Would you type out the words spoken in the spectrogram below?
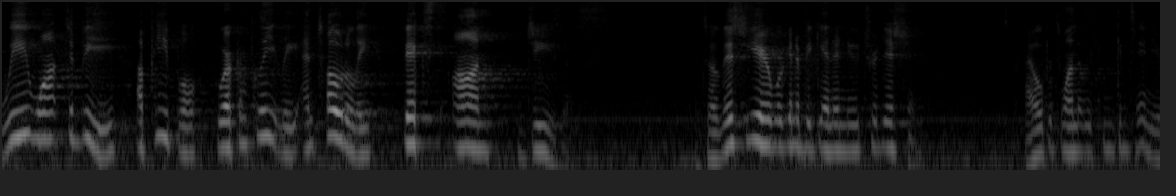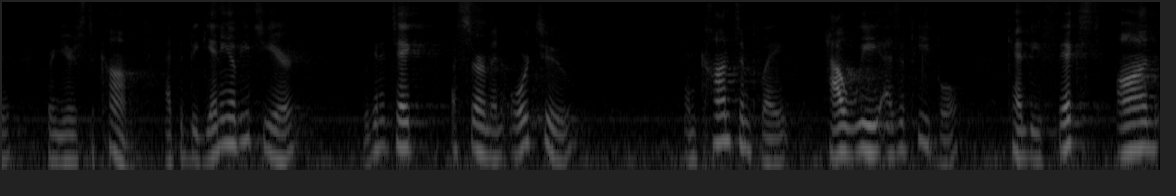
We want to be a people who are completely and totally fixed on Jesus. so this year, we're going to begin a new tradition. I hope it's one that we can continue for years to come. At the beginning of each year, we're going to take a sermon or two and contemplate how we as a people can be fixed on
